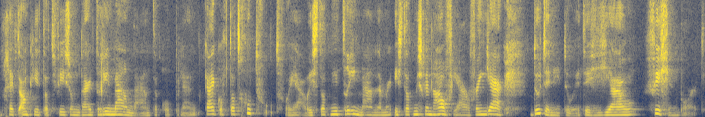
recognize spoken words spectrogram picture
geeft Ankie het advies om daar drie maanden aan te koppelen. En kijk of dat goed voelt voor jou. Is dat niet drie maanden, maar is dat misschien een half jaar of een jaar? Doet er niet toe. Het is jouw vision board.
